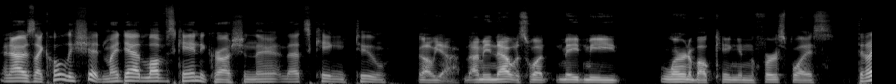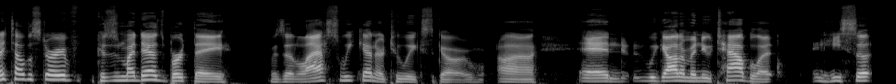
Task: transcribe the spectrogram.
And I was like, holy shit! My dad loves Candy Crush, and there that's King too. Oh yeah, I mean that was what made me learn about King in the first place. Did I tell the story of because it's my dad's birthday? Was it last weekend or two weeks ago? Uh, and we got him a new tablet, and he so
